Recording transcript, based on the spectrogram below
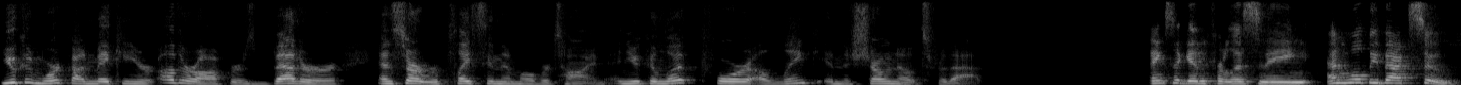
you can work on making your other offers better and start replacing them over time. And you can look for a link in the show notes for that. Thanks again for listening, and we'll be back soon.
